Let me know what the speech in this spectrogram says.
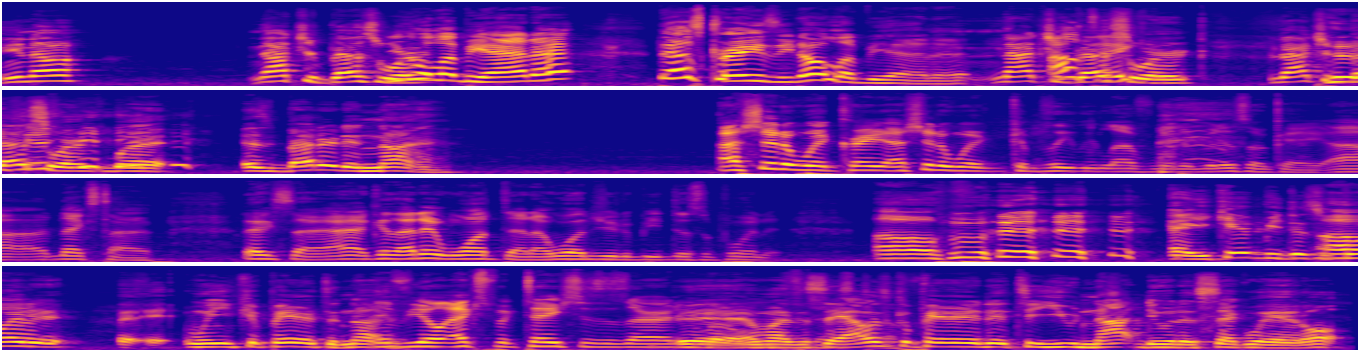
You know, not your best work. you work. gonna let me have that? That's crazy. Don't let me have that. not your I'll best take it. work. Not your best work, but it's better than nothing. I should have went crazy. I should have went completely left with it, but it's okay. Uh, next time, next time, because I, didn't want that. I wanted you to be disappointed. Um, Hey, you can't be disappointed uh, when you compare it to nothing. if your expectations is already yeah, low, I'm about to say I was tough. comparing it to you not doing a segue at all.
